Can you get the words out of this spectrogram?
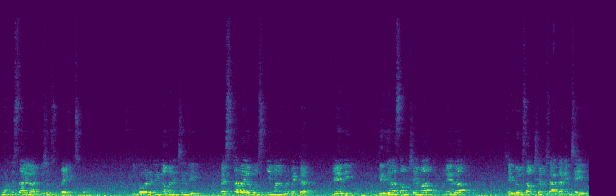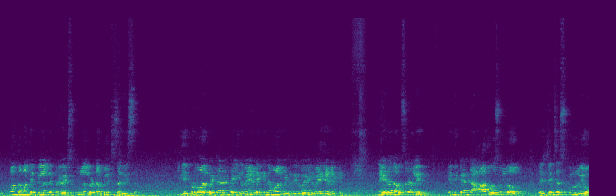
పూర్తి స్థాయిలో అడ్మిషన్స్ ఉపయోగించుకోవాలి. ఇంకొకటి నేను గమనించింది బెస్ట్ అవైలబుల్ స్కీమ్ అని కూడా పెట్టారు. ఏది? గిరిజన సంక్షేమ లేదా షెడ్యూల్ సంక్షేమ శాఖ నుంచి కొంతమంది పిల్లల్ని ప్రైవేట్ స్కూళ్ళల్లో డబ్బులు ఇచ్చి చదివిస్తారు. ఇది ఎప్పుడు మొదలు పెట్టారంటే ఇరవై ఏళ్ళ కింద మొదలు పెట్టారు ఇరవై ఇరవై ఐదేళ్ళ కింద. నేడు అది అవసరం లేదు. ఎందుకంటే ఆ రోజుల్లో రెసిడెన్షియల్ స్కూల్ లేవు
